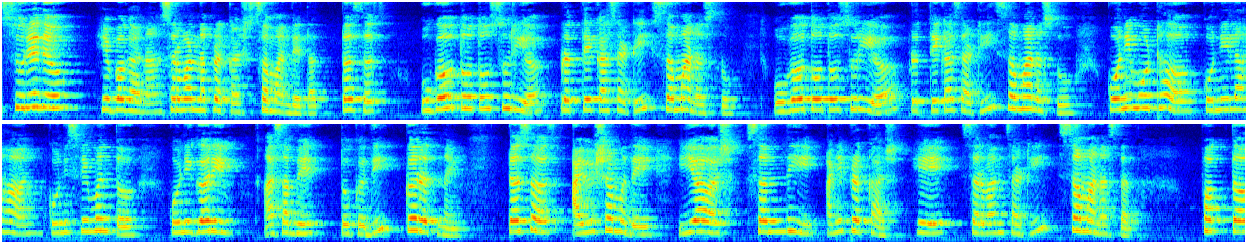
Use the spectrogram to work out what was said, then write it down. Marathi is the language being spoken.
सूर्यदेव हे बघा ना सर्वांना प्रकाश समान देतात. तसंच उगवतो तो सूर्य प्रत्येकासाठी समान असतो. उगवतो तो सूर्य प्रत्येकासाठी समान असतो. कोणी मोठं कोणी लहान कोणी श्रीमंत कोणी गरीब असा भेद तो कधी करत नाही. तसंच आयुष्यामध्ये यश संधी आणि प्रकाश हे सर्वांसाठी समान असतात. फक्त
